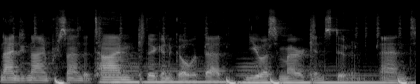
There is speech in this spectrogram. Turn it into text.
99% of the time, they're gonna go with that US American student. And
